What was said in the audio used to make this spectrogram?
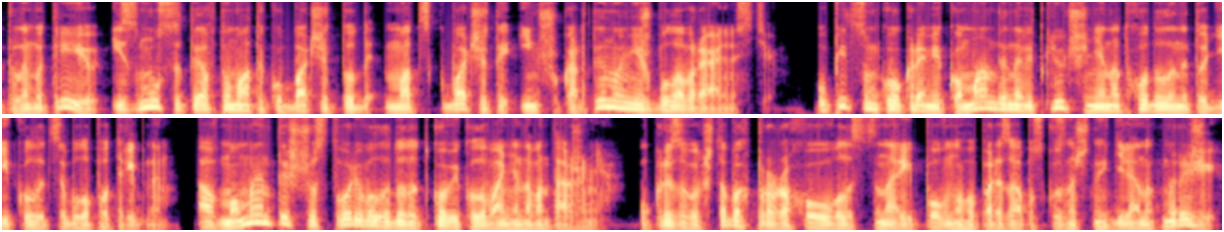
телеметрію і змусити автоматику бачити бачити іншу картину, ніж була в реальності. У підсумку окремі команди на відключення надходили не тоді, коли це було потрібним, а в моменти, що створювали додаткові коливання навантаження. У кризових штабах прораховували сценарій повного перезапуску значних ділянок мережі.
